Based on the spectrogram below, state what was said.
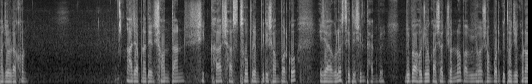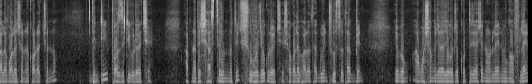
নজর রাখুন। আজ আপনাদের সন্তান, শিক্ষা, স্বাস্থ্য, প্রেমপ্রীতি সম্পর্ক এই জায়গাগুলো স্থিতিশীল থাকবে। বিবাহ যোগ আসার জন্য বা বিবাহ সম্পর্কিত যে কোনো আলাপ আলোচনা করার জন্য দিনটি পজিটিভ রয়েছে। আপনাদের স্বাস্থ্যের উন্নতির শুভযোগ রয়েছে। সকালে ভালো থাকবেন, সুস্থ থাকবেন এবং আমার সঙ্গে যারা যোগাযোগ করতে চাইছেন অনলাইন এবং অফলাইন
